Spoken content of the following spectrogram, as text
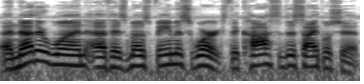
Another one of his most famous works, The Cost of Discipleship,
